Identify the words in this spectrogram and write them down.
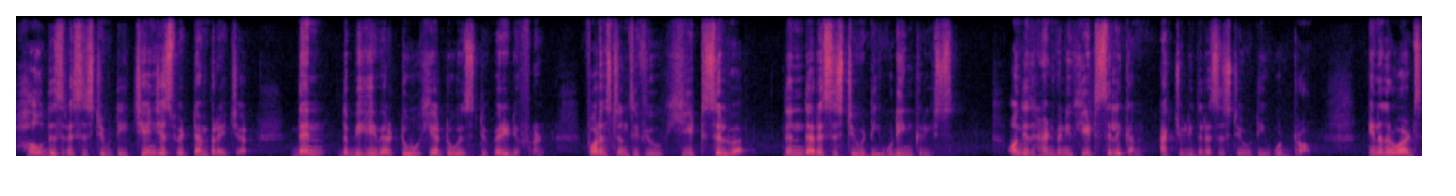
how this resistivity changes with temperature, then the behavior too here too is very different. For instance, if you heat silver, then the resistivity would increase. On the other hand, when you heat silicon, actually the resistivity would drop. In other words,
